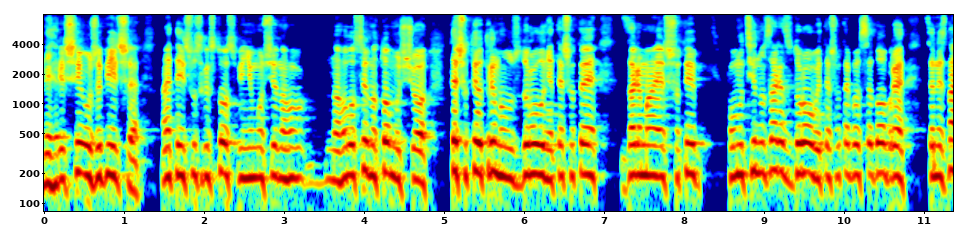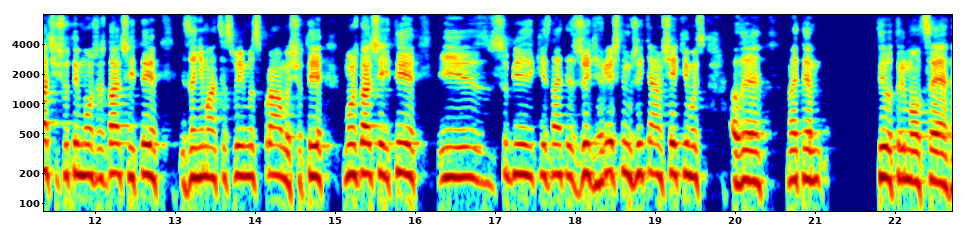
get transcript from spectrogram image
Не гріши уже більше. Знаєте, Ісус Христос Він йому ще наголосив на тому, що те, що ти отримав оздоровлення, те, що ти зараз маєш, що ти повноцінно зараз здоровий, те, що в тебе все добре, це не значить, що ти можеш далі йти і займатися своїми справами, що ти можеш далі йти і собі, якісь, знаєте, жити грішним життям, ще якимось, але знаєте, ти отримав це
